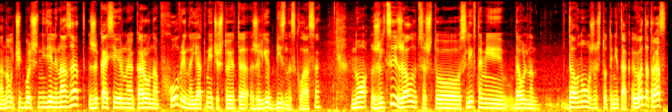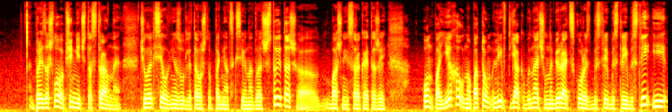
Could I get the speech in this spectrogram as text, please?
ну, чуть больше недели назад. ЖК «Северная корона» в Ховрино. Я отмечу, что это жилье бизнес-класса. Но жильцы жалуются, что с лифтами довольно давно уже что-то не так. И в этот раз произошло вообще нечто странное. Человек сел внизу для того, чтобы подняться к себе на 26 этаж, а башня из 40 этажей. Он поехал, но потом лифт якобы начал набирать скорость быстрее, быстрее, быстрее и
